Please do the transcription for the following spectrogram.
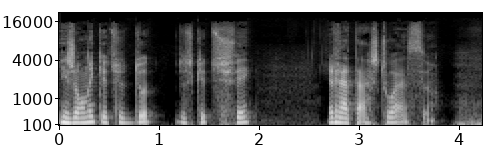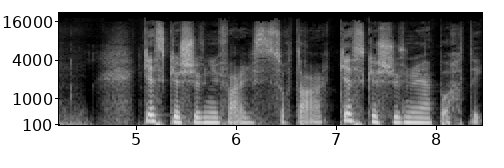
les journées que tu doutes de ce que tu fais, rattache-toi à ça. Qu'est-ce que je suis venu faire ici sur Terre? Qu'est-ce que je suis venu apporter?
